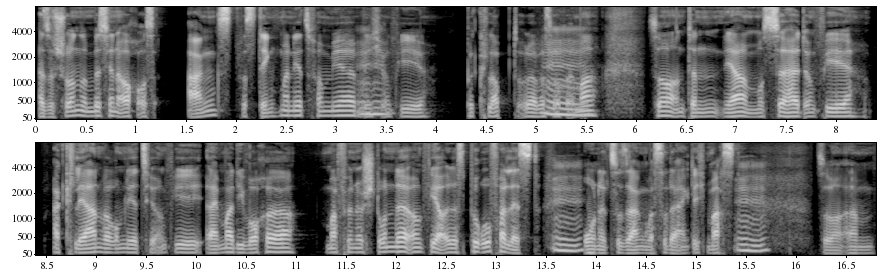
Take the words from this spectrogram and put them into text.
also schon so ein bisschen auch aus Angst, was denkt man jetzt von mir? Bin mhm. ich irgendwie bekloppt oder was mhm. auch immer? So, und dann, ja, musste halt irgendwie erklären, warum du jetzt hier irgendwie einmal die Woche mal für eine Stunde irgendwie das Büro verlässt, mhm. ohne zu sagen, was du da eigentlich machst. Mhm. So, ähm,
